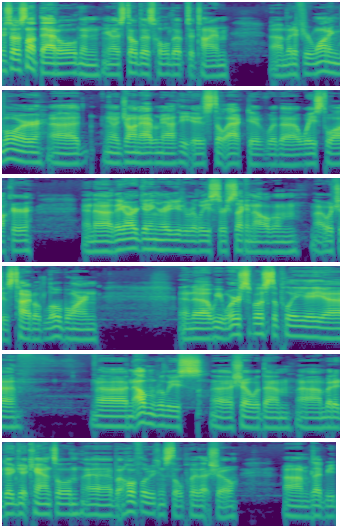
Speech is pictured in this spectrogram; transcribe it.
know, so it's not that old, and you know, it still does hold up to time. Um, but if you're wanting more, uh, you know, John Abernathy is still active with uh, Wastewalker, and uh, they are getting ready to release their second album, uh, which is titled Lowborn. And uh, we were supposed to play a uh, an album release show with them, um, but it did get canceled. But hopefully, we can still play that show because um, I'd be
